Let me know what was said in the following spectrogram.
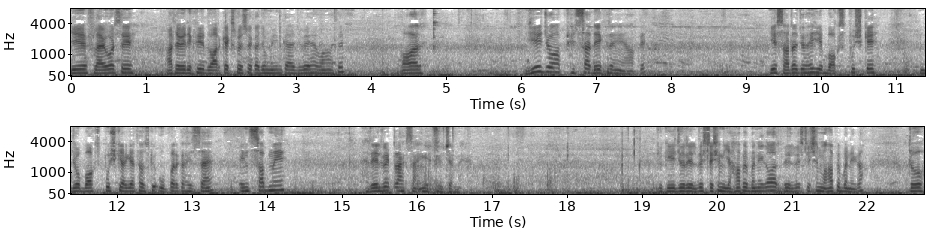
ये फ्लाईओवर से आते हुए दिख रही है, द्वारका एक्सप्रेस का जो मेन कैजवे है वहाँ से। और ये जो आप हिस्सा देख रहे हैं यहाँ पे, ये सारा जो है ये बॉक्स पुश के, जो बॉक्स पुश किया गया था उसके ऊपर का हिस्सा है। इन सब में रेलवे ट्रैक्स आएँगे फ्यूचर में। क्योंकि ये जो रेलवे स्टेशन यहाँ पे बनेगा और रेलवे स्टेशन वहाँ पे बनेगा तो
